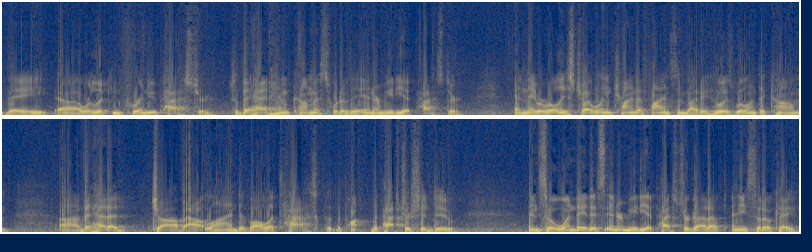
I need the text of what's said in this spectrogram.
they uh, were looking for a new pastor. So they had him come as sort of the intermediate pastor. And they were really struggling trying to find somebody who was willing to come. Uh, they had a job outlined of all the tasks that the, the pastor should do. And so one day this intermediate pastor got up and he said, okay.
